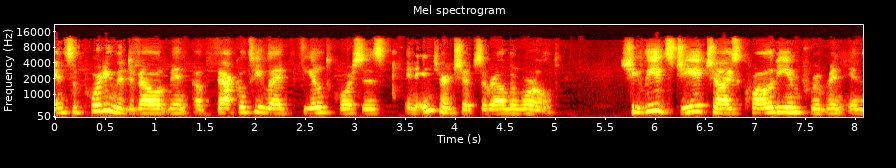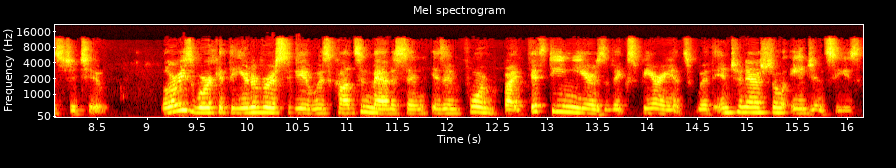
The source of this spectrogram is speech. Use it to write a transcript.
and supporting the development of faculty led field courses and internships around the world. She leads GHI's Quality Improvement Institute. Lori's work at the University of Wisconsin Madison is informed by 15 years of experience with international agencies,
